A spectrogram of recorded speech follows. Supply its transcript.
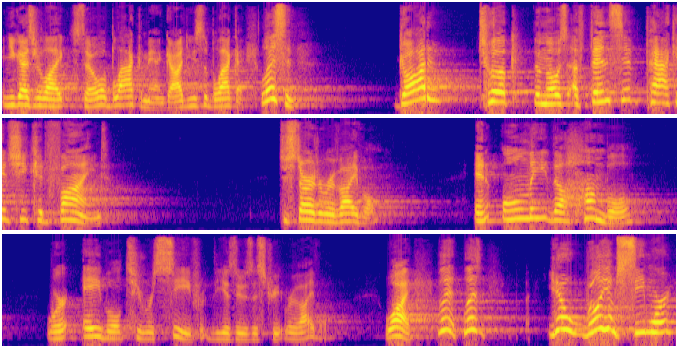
And you guys are like, so a black man, God used a black guy. Listen, God took the most offensive package he could find to start a revival. And only the humble were able to receive the Azusa Street revival. Why? Listen, you know William Seymour,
